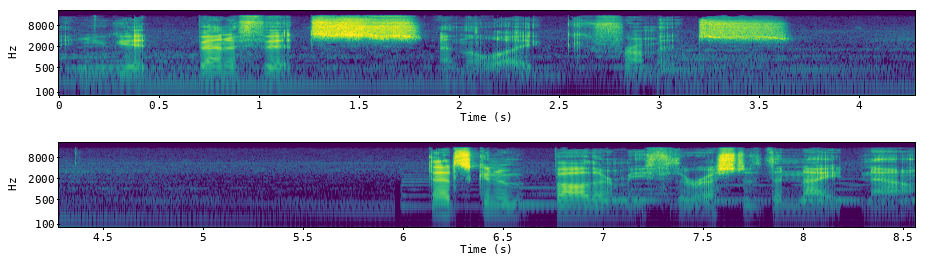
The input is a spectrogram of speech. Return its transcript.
and you get benefits and the like from it. That's gonna bother me for the rest of the night now.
